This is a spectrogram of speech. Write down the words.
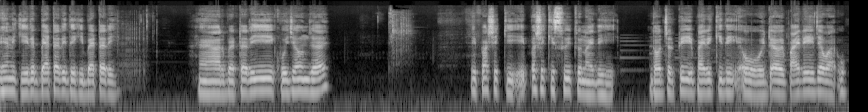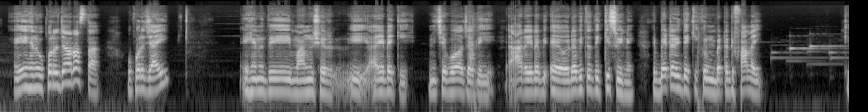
এখানে কি, এটা ব্যাটারি দেখি, ব্যাটারি। হ্যাঁ আর ব্যাটারি কই যাওন যায়? এই পাশে কি এই পাশে কিছুই তো নাই দেখি। দরজার বাইরে কি দেখি ও এটা বাইরে যাওয়া এখানে উপরে যাওয়ার রাস্তা? উপরে যাই, এখানে দিই মানুষের ই এটা কি? নিচে বওয়া যায় দেখি আর এটা ওটার ভিতরে দেখি কিছুই নেই। ব্যাটারি দেখি কোন ব্যাটারি ফালাই। কে,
